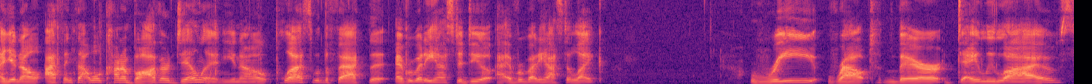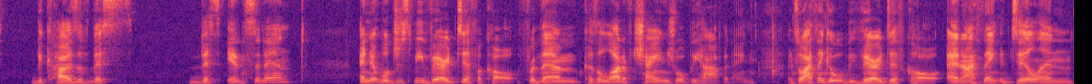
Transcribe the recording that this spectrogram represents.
And, you know, I think that will kind of bother Dylan, you know? Plus, with the fact that everybody has to deal, everybody has to, like, reroute their daily lives because of this this incident. And it will just be very difficult for them because a lot of change will be happening. And so i think it will be very difficult. And i think dylan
